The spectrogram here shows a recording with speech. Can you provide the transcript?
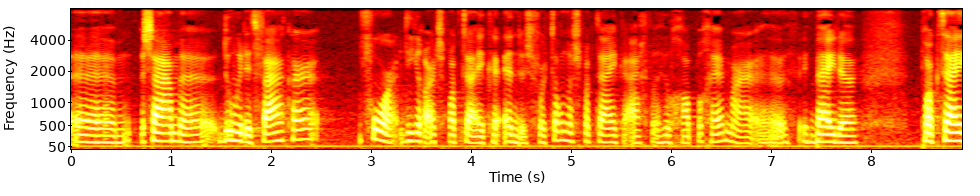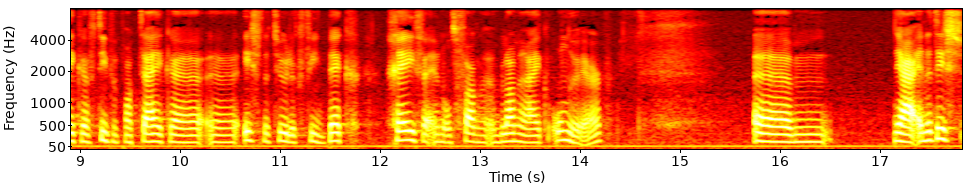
Uh, samen doen we dit vaker voor dierenartspraktijken en dus voor tandartspraktijken. Eigenlijk wel heel grappig, hè? maar uh, in beide praktijken, of type praktijken, uh, is natuurlijk feedback geven en ontvangen een belangrijk onderwerp. Um, ja, en het is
